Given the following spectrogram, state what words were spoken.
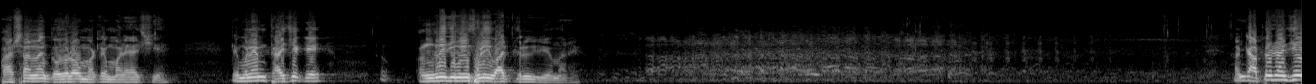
ભાષાના ગૌરવ માટે મળ્યા છીએ. તે મને એમ થાય છે કે અંગ્રેજીની થોડી વાત કરવી જોઈએ મારે. કારણ કે આપણે ત્યાં જે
